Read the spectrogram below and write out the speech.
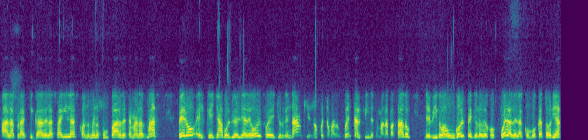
a la práctica de las Águilas, cuando menos un par de semanas más pero el que ya volvió el día de hoy fue Jürgen Damm, quien no fue tomado en cuenta el fin de semana pasado debido a un golpe que lo dejó fuera de la convocatoria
